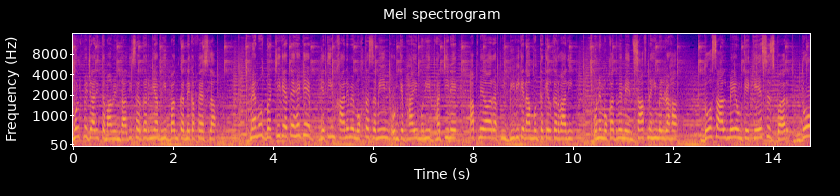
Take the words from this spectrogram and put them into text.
मुल्क में जारी तमाम इमदादी सरगर्मियाँ भी बंद करने का फैसला। महमूद भट्टी कहते हैं कि यतीम खाने में मुख्त ज़मीन, उनके भाई मुनीर भट्टी ने अपने और अपनी बीवी के नाम मुंतकिल करवा ली। उन्हें मुकदमे में इंसाफ नहीं मिल रहा। दो साल में उनके केसेस पर दो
